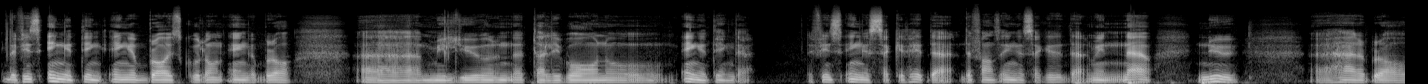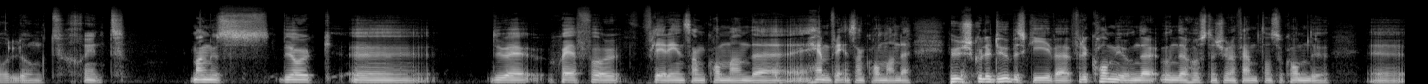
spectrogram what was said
det finns ingenting, inget bra i skolan, inget bra uh, miljö, taliban och ingenting där. Det finns ingen säkerhet där, det fanns ingen säkerhet där. Men nu, nu uh, här är bra och lugnt, skönt. Magnus Björk, eh, du är chef för fler ensamkommande, hem för ensamkommande. Hur skulle du beskriva, för det kom ju under, under hösten 2015 så kom det eh,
